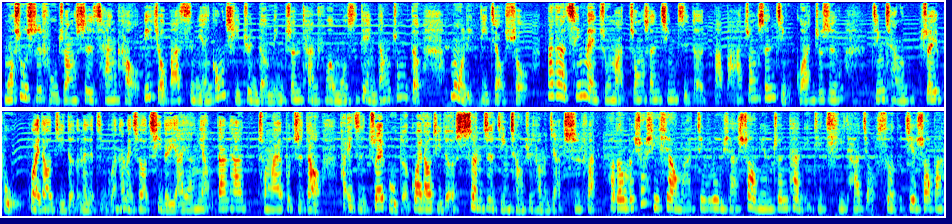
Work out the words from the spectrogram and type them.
魔术师服装是参考一九八四年宫崎骏的名侦探福尔摩斯电影当中的莫里蒂教授。那他的青梅竹马、终身亲子的爸爸终身警官，就是经常追捕怪盗基德的那个警官。他每次都气得牙痒痒，但他从来不知道，他一直追捕的怪盗基德，甚至经常去他们家吃饭。好的，我们休息一下，我们来进入一下少年侦探以及其他角色的介绍吧。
